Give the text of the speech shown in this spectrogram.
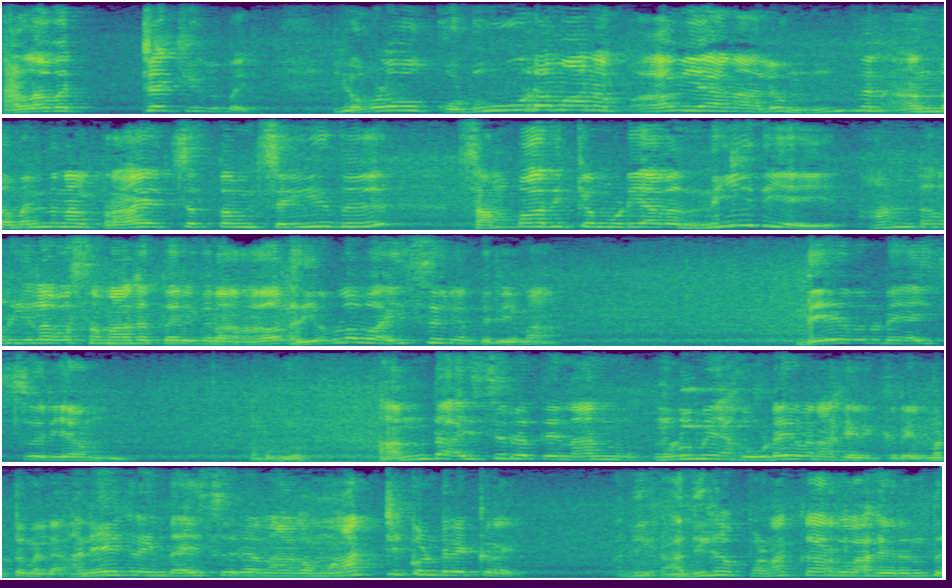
அளவற்ற கிருபை. எவ்வளவு கொடூரமான பாவியானாலும் அந்த மனிதனால் பிராயச்சத்தம் செய்து சம்பாதிக்க முடியாத நீதியை ஆண்டவர் இலவசமாக தருகிறாரா? அது எவ்வளவு ஐஸ்வர்யம் தெரியுமா? தேவனுடைய ஐஸ்வர்யம். அப்போ அந்த ஐஸ்வர்யத்தை நான் முழுமையாக உடையவனாக இருக்கிறேன் மட்டுமல்ல அநேகரை இந்த ஐஸ்வர்யனாக மாற்றிக்கொண்டிருக்கிறேன். அதி அதிக பணக்காரர்களாக இருந்து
